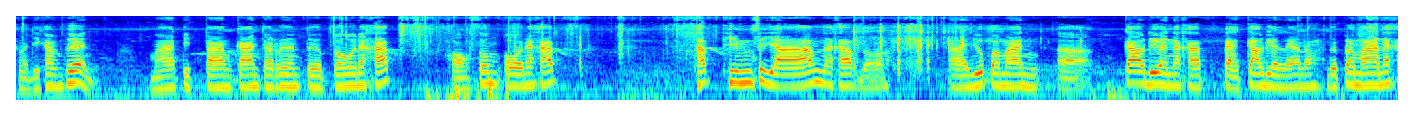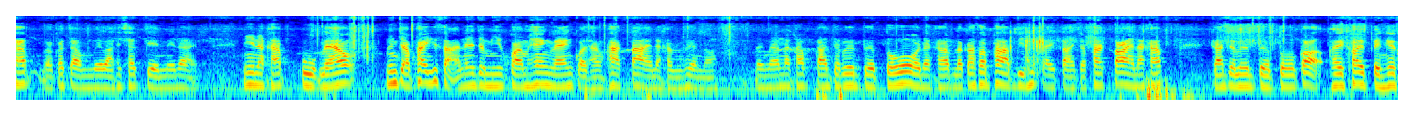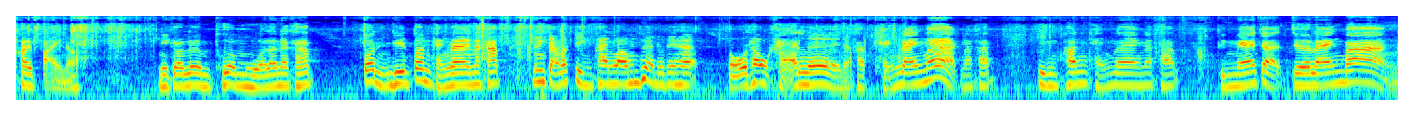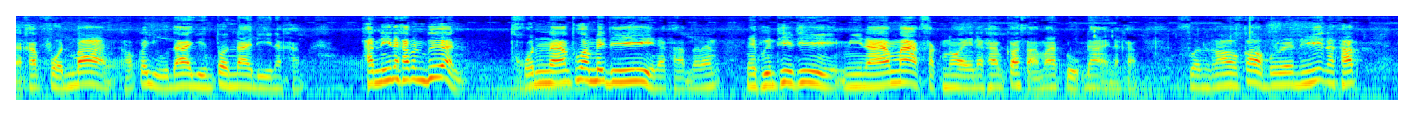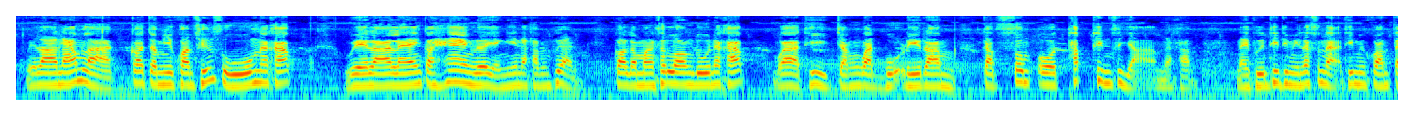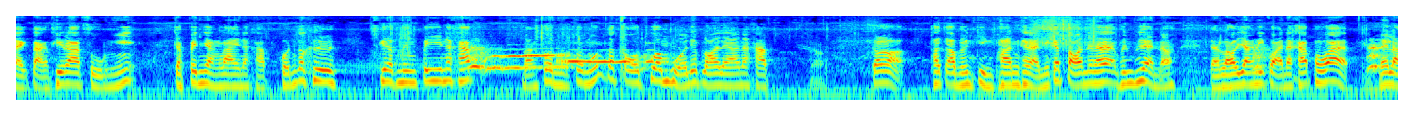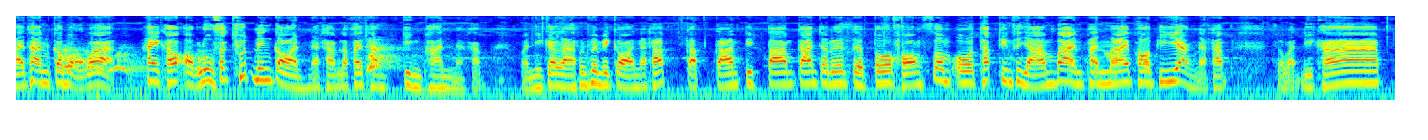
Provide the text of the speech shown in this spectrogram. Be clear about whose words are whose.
Speaker 1: สวัสดีครับเพื่อนๆ มาติดตามการเจริญเติบโตนะครับ ของส้มโอนะครับ ทับทิมสยามนะครับเนาะอายุประมาณเอ่อ9เดือนนะครับ8 9เก้าเดือนแล้วเนาะโดยประมาณนะครับ เราก็จำเวลาที่ชัดเจนไม่ได้ นี่นะครับปลูกแล้วเนื่องจากภาคอีสานเนี่ยจะมีความแห้งแล้งกว่าทางภาคใต้นะครับเพื่อนๆเนาะดังนั้นนะครับการเจริญเติบโตนะครับ แล้วก็สภาพดินที่แตกต่างจากภาคใต้นะครับ การเจริญเติบโตก็ค่อยๆ เป็นค่อย ๆ ไปเนาะ นี่ก็เริ่มท่วมหัวแล้วนะครับ ต้นยืนต้นแข็งแรงนะครับ เนื่องจากว่ากิ่งพันธุ์เราเพื่อนๆดูสิฮะโตเท่าแขนเลยนะครับ แข็งแรงมากนะครับกิ่งพันธุ์แข็งแรงนะครับ ถึงแม้จะเจอแรงบ้างนะครับ ฝนบ้างเขาก็อยู่ได้ยืนต้นได้ดีนะครับ พันธุ์นี้นะครับเพื่อนๆทนน้ำท่วมได้ดีนะครับ ดังนั้นในพื้นที่ที่มีน้ำมากสักหน่อยนะครับ ก็สามารถปลูกได้นะครับ ส่วนเราก็บริเวณนี้นะครับ เวลาน้ำหลากก็จะมีความชื้นสูงนะครับ เวลาแรงก็แห้งเลยอย่างนี้นะครับเพื่อนๆก็ลองมาทดลองดูนะครับ ว่าที่จังหวัดบุรีรัมย์กับส้มโอทับทิมสยามนะครับ ในพื้นที่ที่มีลักษณะที่มีความแตกต่างที่ราบสูงนี้ จะเป็นอย่างไรนะครับ ผลก็คือเกือบหนึ่งปีนะครับ บางต้นต้นนู้นก็โตท่วมหัวเรียบร้อยแล้วนะครับ ก็ถ้าจะเอาเป็นกิ่งพันธุ์ขนาดนี้ก็ตอนนึงแล้วเพื่อนๆเนาะแต่เรายังดีกว่านะครับ เพราะว่าหลายๆท่านก็บอกว่าให้เขาออกลูกสักชุดหนึ่งก่อนนะครับ แล้วค่อยทำกิ่งพันธุ์นะครับ วันนี้ก็ลาเพื่อนๆไปก่อนนะครับ กับการติดตามการเจริญเติบโตของส้มโอทับทิมสยามบ้านพันไม้พอเพียงนะครับ สวัสดีครับ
